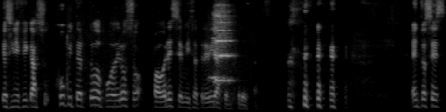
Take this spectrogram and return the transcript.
que significa Júpiter todopoderoso favorece mis atrevidas empresas. Entonces,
